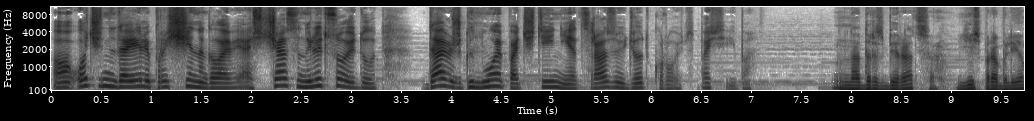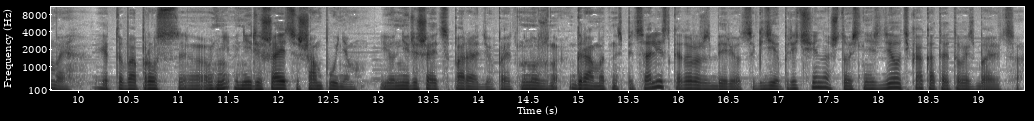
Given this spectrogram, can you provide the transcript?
А, Очень надоели прыщи на голове, а сейчас и на лицо идут. Давишь гной почти нет, сразу идет кровь. Спасибо. Надо разбираться. Есть проблемы. Это вопрос э, не, решается шампунем, и он не решается по радио. Поэтому нужен грамотный специалист, который разберется, где причина, что с ней сделать, как от этого избавиться.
